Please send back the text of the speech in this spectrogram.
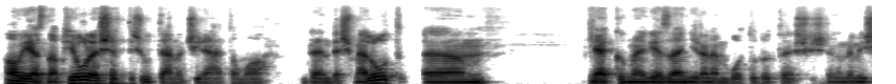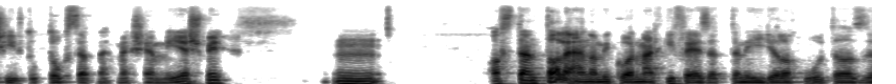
Ami aznap jól esett, és utána csináltam a rendes melót. Um, ekkor meg ez annyira nem volt tudatos, és nem is hívtuk topsetnek, meg semmi ilyesmi. Um, aztán talán, amikor már kifejezetten így alakult, az,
